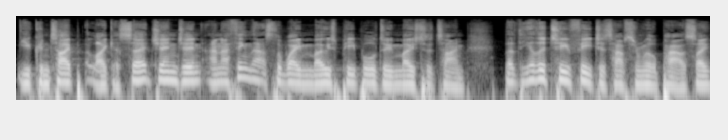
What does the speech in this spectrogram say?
You can type like a search engine, and I think that's the way most people do most of the time. But the other two features have some real power. So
